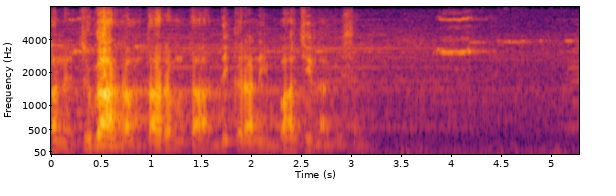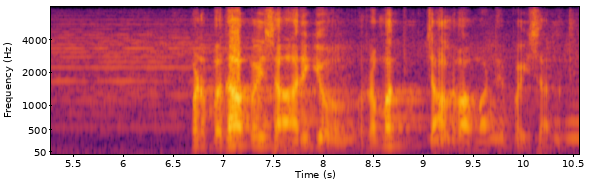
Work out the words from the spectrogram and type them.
અને જુગાર રમતા રમતા દીકરાની બાજી લાગી છે. પણ બધા પૈસા હારી ગયો, રમત ચાલવા માટે પૈસા નથી.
